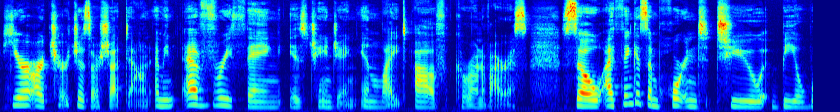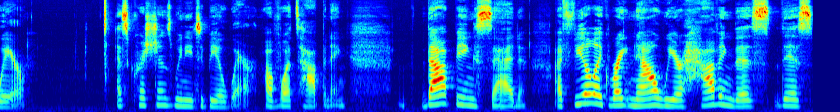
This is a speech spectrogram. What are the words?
Here, our churches are shut down. I mean, everything is changing in light of coronavirus. So I think it's important to be aware as Christians, we need to be aware of what's happening. That being said, I feel like right now we are having this this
